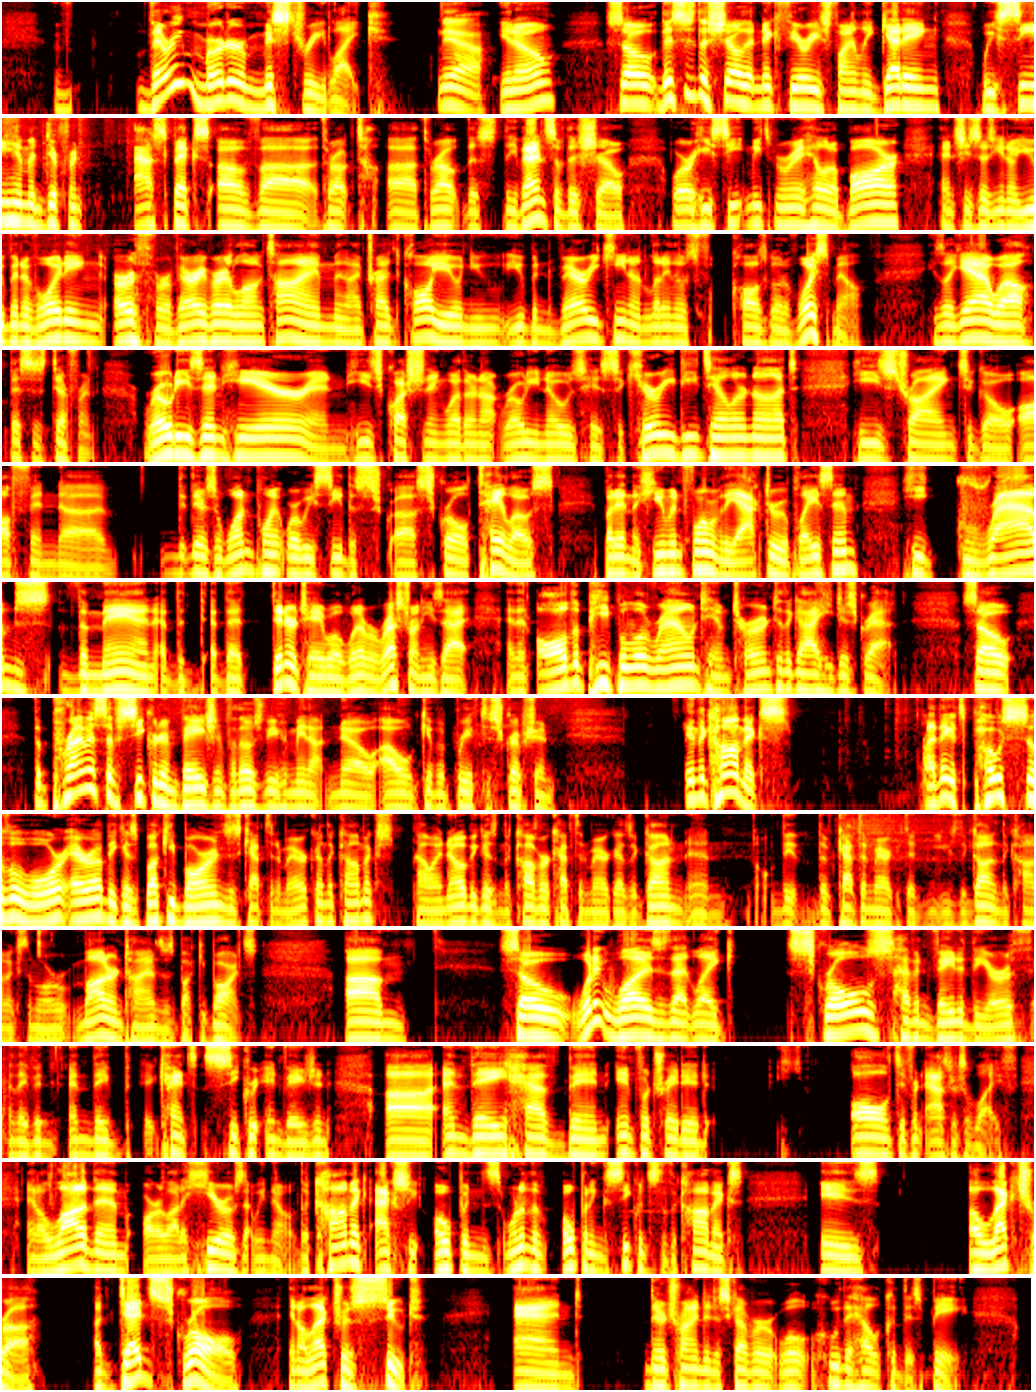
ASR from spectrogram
very murder mystery like, Yeah. you know. So this is the show that Nick Fury's finally getting. We see him in different aspects of uh, throughout uh, throughout this the events of this show, where he see, meets Maria Hill at a bar, and she says, "You know, you've been avoiding Earth for a very very long time, and I've tried to call you, and you you've been very keen on letting those f- calls go to voicemail." He's like, "Yeah, well, this is different." Rhodey's in here, and he's questioning whether or not Rhodey knows his security detail or not. He's trying to go off and uh, there's one point where we see the uh, Skrull Talos, but in the human form of the actor who plays him. He grabs the man at the at the dinner table whatever restaurant he's at, and then all the people around him turn to the guy he just grabbed. So the premise of Secret Invasion, for those of you who may not know, I will give a brief description. In the comics, I think it's post Civil War era because Bucky Barnes is Captain America in the comics. How I know because in the cover Captain America has a gun, and the the Captain America didn't use the gun in the comics. The more modern times is Bucky Barnes. Um, so what it was is that like Skrulls have invaded the Earth, and they've and they've kind of secret invasion, uh, and they have been infiltrated all different aspects of life. And a lot of them are a lot of heroes that we know. The comic actually opens one of the opening sequences of the comics is Elektra, a dead Skrull in Elektra's suit, and they're trying to discover, well, who the hell could this be?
